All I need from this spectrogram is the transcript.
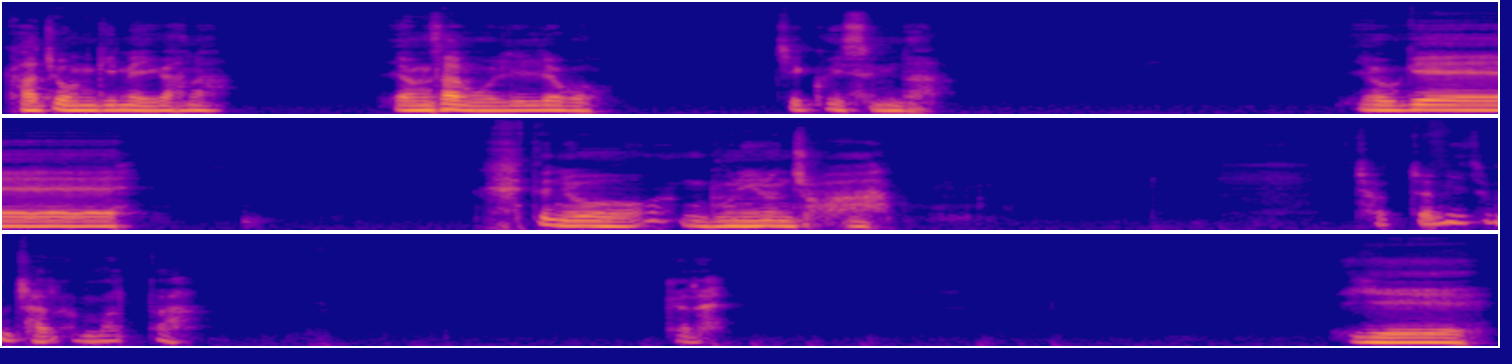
가져온 김에 이거 하나 영상 올리려고 찍고 있습니다. 요게 어쨌든 요 무늬는 좋아. 초점이 좀 잘 안 맞다. 그래. 이게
